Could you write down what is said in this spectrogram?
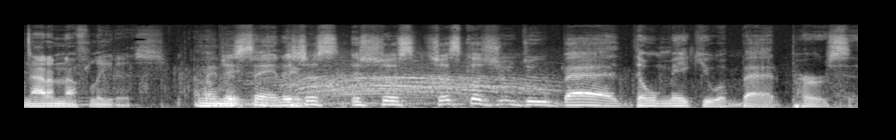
not enough leaders. I am just saying, it's just it's just just because you do bad don't make you a bad person.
